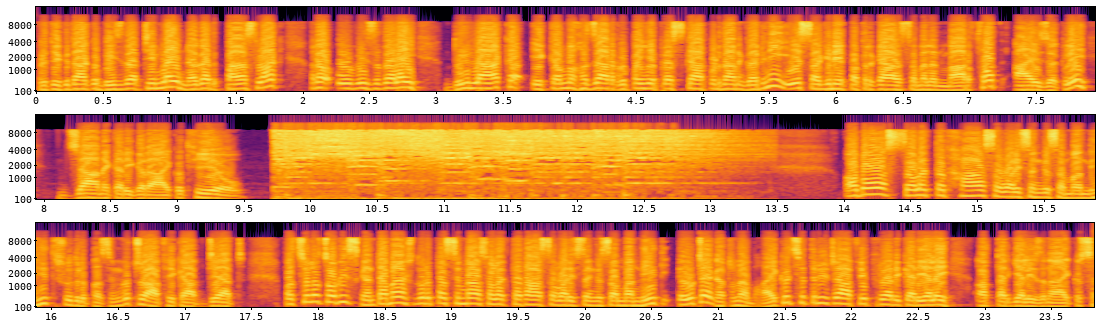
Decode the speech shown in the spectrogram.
प्रतियोगिताको विजेता टीमलाई नगद पाँच लाख र उपविजेतालाई दुई लाख एकाउन्न हजार रूपियाँ पुरस्कार प्रदान गरिने यसअघि नै पत्रकार सम्मेलन मार्फत आयोजकले जानकारी गराएको थियो। अब सड़क तथा सवारीसँग सम्बन्धित सुदूरपश्चिमको ट्राफिक अपडेट। पछिल्लो चौबिस घण्टामा सुदूरपश्चिममा सड़क तथा सवारीसँग सम्बन्धित एउटा घटना भएको क्षेत्रीय ट्राफिक प्रहरी कार्यालय अत्तरियाले जनाएको छ।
